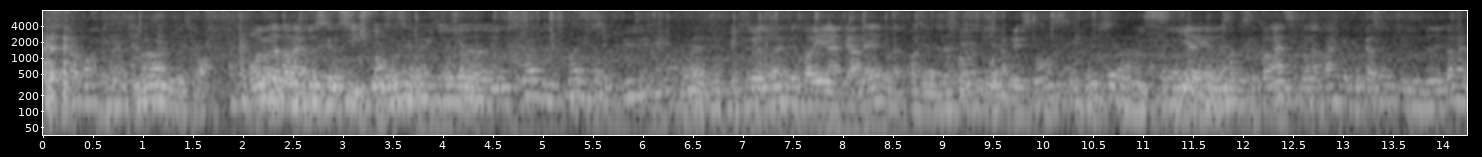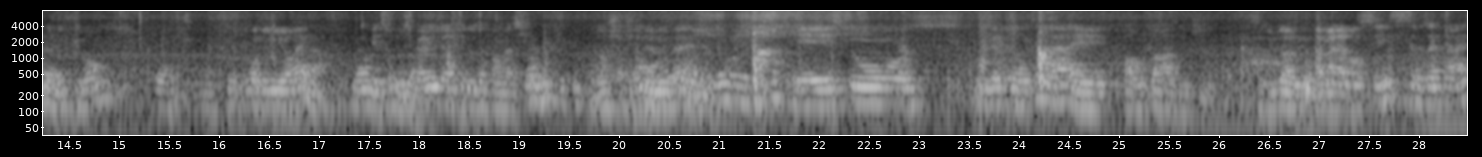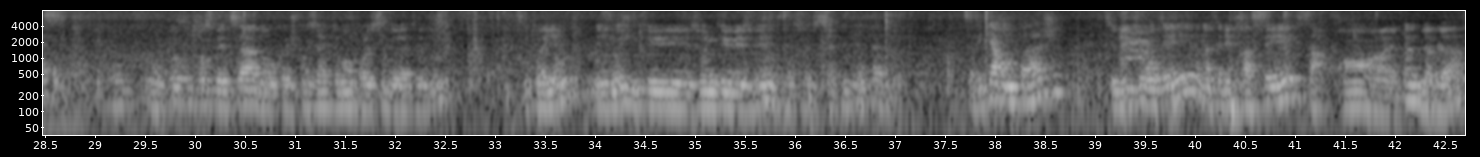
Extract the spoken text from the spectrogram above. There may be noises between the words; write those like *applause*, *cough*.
Bon, nous, on a pas mal dossiers aussi, je pense. On s'est réunis euh, une fois, deux fois, je ne sais plus. Et puis, on a surtout fait travailler l'Internet, on a croisé des informations dans tous les sens. Ici, c'est pas mal, c'est qu'on a quand même quelques personnes qui nous donné pas mal de documents qu'on ignorait. Et surtout, c'est permis de vérifier nos informations, d'en chercher de nouvelles. Et ce qu'on vous a présenté là est pas encore abouti. C'est plutôt pas mal avancé. Si ça vous intéresse, peut vous transmettre ça, donc je pense directement pour le site de l'atelier. Citoyen. Mais moi, j'ai une sur une clé USB, on fait circuler un tas de... Ça. Fait 40 pages, c'est documenté, on a fait des tracés, ça reprend euh, plein de blabla,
